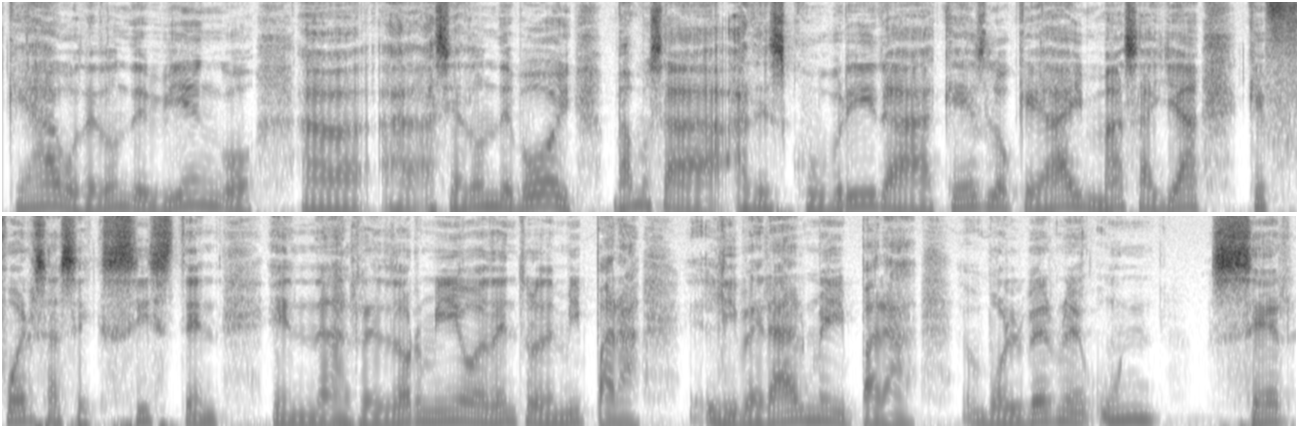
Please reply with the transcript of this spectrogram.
qué hago, de dónde vengo, hacia dónde voy, vamos a, descubrir a qué es lo que hay más allá, qué fuerzas existen en alrededor mío, dentro de mí para liberarme y para volverme un ser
